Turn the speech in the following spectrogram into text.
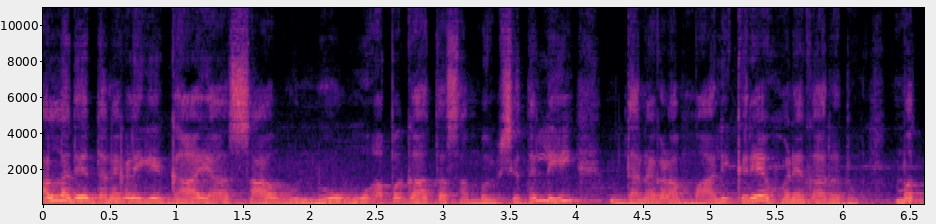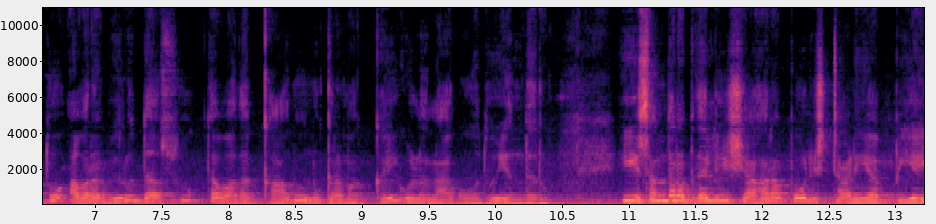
ಅಲ್ಲದೆ ದನಗಳಿಗೆ ಗಾಯ, ಸಾವು, ನೋವು, ಅಪಘಾತ ಸಂಭವಿಸಿದಲ್ಲಿ ದನಗಳ ಮಾಲೀಕರೇ ಹೊಣೆಗಾರರು ಮತ್ತು ಅವರ ವಿರುದ್ಧ ಸೂಕ್ತವಾದ ಕಾನೂನು ಕ್ರಮ ಕೈಗೊಳ್ಳಲಾಗುವುದು ಎಂದರು. ಈ ಸಂದರ್ಭದಲ್ಲಿ ಶಹರ ಪೊಲೀಸ್ ಠಾಣೆಯ ಪಿಐ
